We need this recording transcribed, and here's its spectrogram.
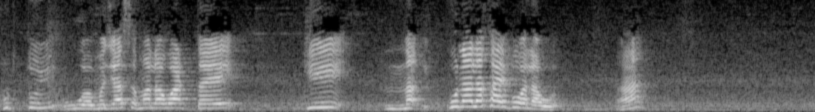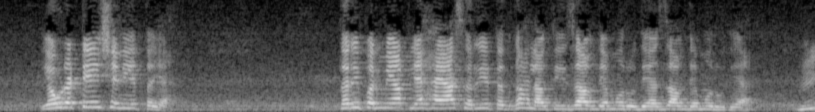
खुटतोय. म्हणजे असं मला वाटतंय की कुणाला काय बोलावं? हा? एवढं टेन्शन येतं या. तरी पण मी आपल्या हाय असं रेटत घालावती. जाऊन द्या मरू द्या जाऊन द्या मरू द्या. हम्म?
